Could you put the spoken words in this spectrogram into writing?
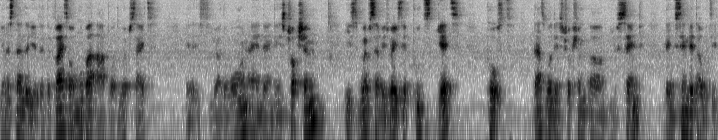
You understand that the device or mobile app or the website is you are the one, and then the instruction is web service where you say put get post. That's what the instruction um, you send. Then you send data with it.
